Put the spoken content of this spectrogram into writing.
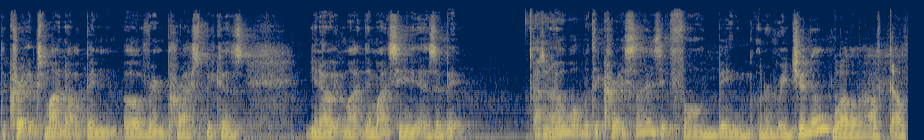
the critics might not have been over impressed because, you know, it might they might see it as a bit. I don't know what would they criticise it for being unoriginal. Well, I'll I'll,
